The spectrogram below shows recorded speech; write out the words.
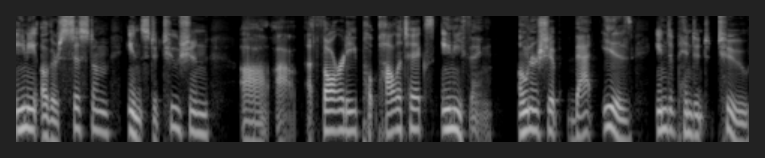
any other system, institution, uh, uh, authority, po- politics, anything. Ownership that is independent to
